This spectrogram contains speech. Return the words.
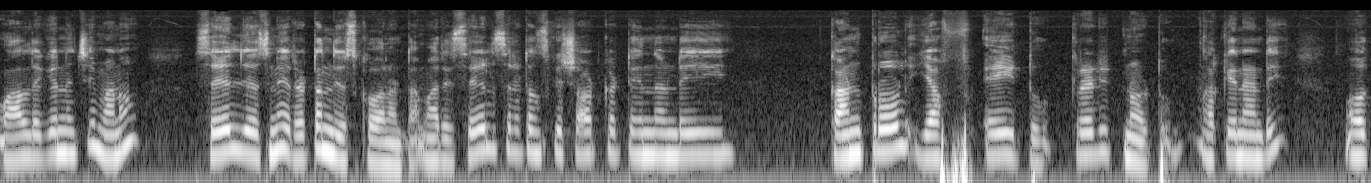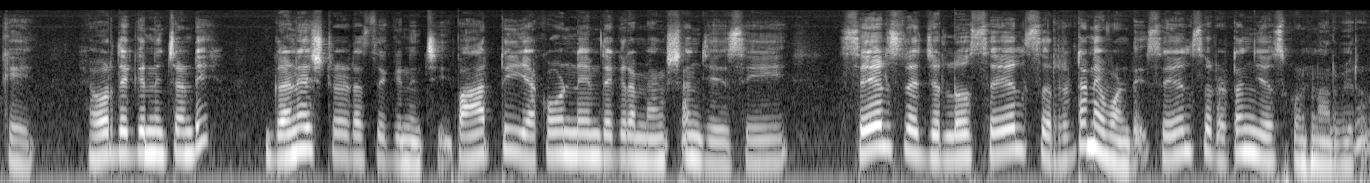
వాళ్ళ దగ్గర నుంచి మనం సేల్ చేసిన రిటర్న్ తీసుకోవాలంట. మరి సేల్స్ రిటర్న్స్కి షార్ట్ కట్ ఏందండి? Control F eight credit note ఓకేనండి ఓకే ఎవరి దగ్గర నుంచి అండి? గణేష్ ట్రేడర్స్ దగ్గర నుంచి. పార్టీ అకౌంట్ నేమ్ దగ్గర మెన్షన్ చేసి సేల్స్ లెజర్లో సేల్స్ రిటర్న్ ఇవ్వండి. సేల్స్ రిటర్న్ చేసుకుంటున్నారు మీరు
